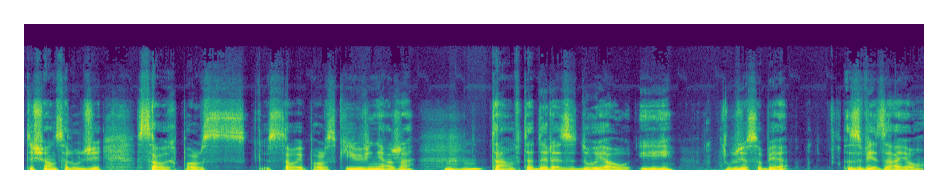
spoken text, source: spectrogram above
tysiące ludzi z, całych Pols- z całej Polski. Winiarze tam wtedy rezydują i ludzie sobie zwiedzają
